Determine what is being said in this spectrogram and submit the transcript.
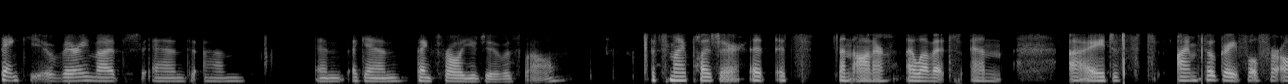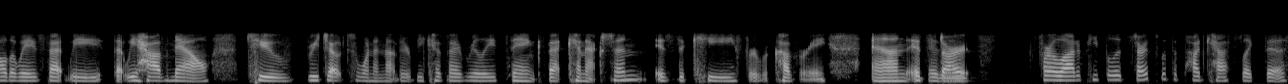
Thank you very much. And um, and again, thanks for all you do as well. It's my pleasure. It, it's an honor. I love it. And I just I'm so grateful for all the ways that we that we have now to reach out to one another because I really think that connection is the key for recovery. And it, it starts is. for a lot of people it starts with a podcast like this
